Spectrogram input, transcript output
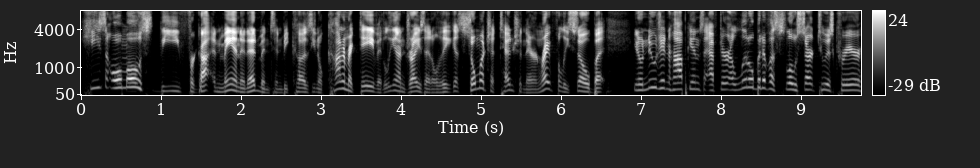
he's almost the forgotten man in Edmonton because, you know, Connor McDavid, Leon Draisaitl, they get so much attention there, and rightfully so. But, you know, Nugent Hopkins, after a little bit of a slow start to his career,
